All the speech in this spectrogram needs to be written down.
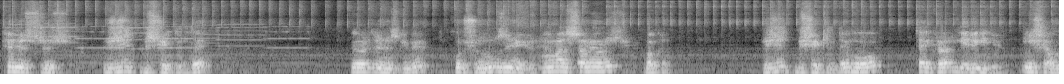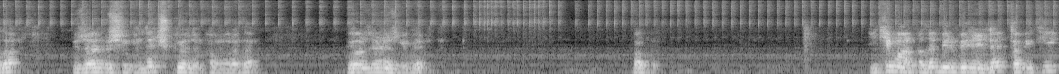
pürüzsüz, rigid bir şekilde gördüğünüz gibi kurşunumuz iniyor. Hemen sarıyoruz. Bakın. Rigid bir şekilde bu tekrar geri gidiyor. İnşallah güzel bir şekilde çıkıyordur kamerada. Gördüğünüz gibi bakın iki markada birbiriyle tabii ki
